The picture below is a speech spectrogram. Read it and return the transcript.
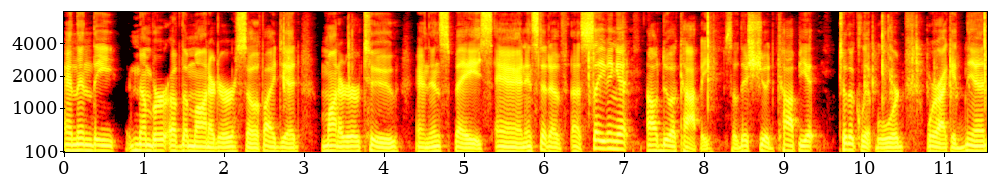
and then the number of the monitor. So if I did monitor 2 and then space and instead of uh, saving it, I'll do a copy. So this should copy it to the clipboard where I could then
